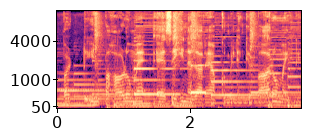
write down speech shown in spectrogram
बट इन पहाड़ों में ऐसे ही नज़ारे आपको मिलेंगे, बारह महीने।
